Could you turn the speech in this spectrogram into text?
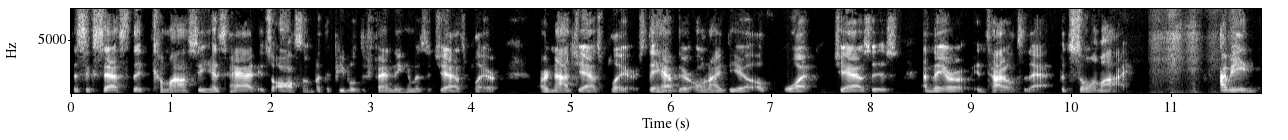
the success that Kamasi has had, it's awesome. But the people defending him as a jazz player are not jazz players. They have their own idea of what jazz is, and they are entitled to that. But so am I. I mean,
